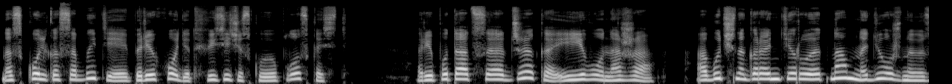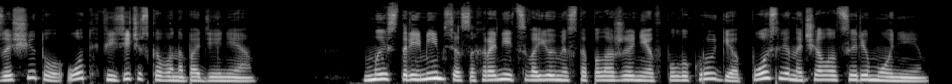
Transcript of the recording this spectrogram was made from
насколько события переходят в физическую плоскость, репутация Джека и его ножа обычно гарантирует нам надежную защиту от физического нападения. Мы стремимся сохранить свое местоположение в полукруге после начала церемонии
